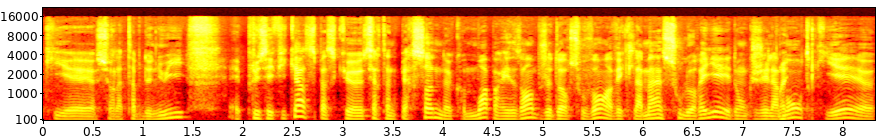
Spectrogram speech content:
qui est sur la table de nuit est plus efficace parce que certaines personnes, comme moi par exemple, je dors souvent avec la main sous l'oreiller, donc j'ai la montre qui est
